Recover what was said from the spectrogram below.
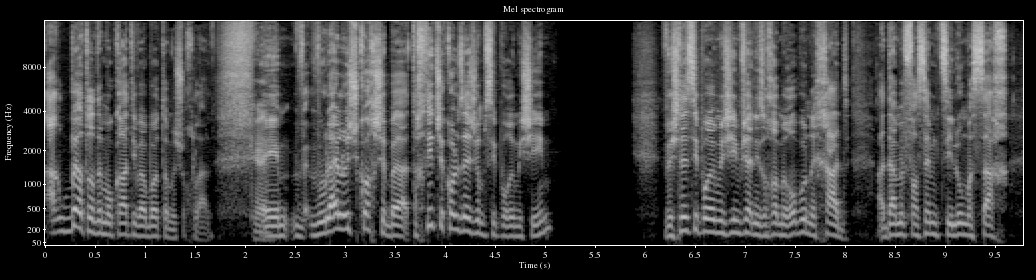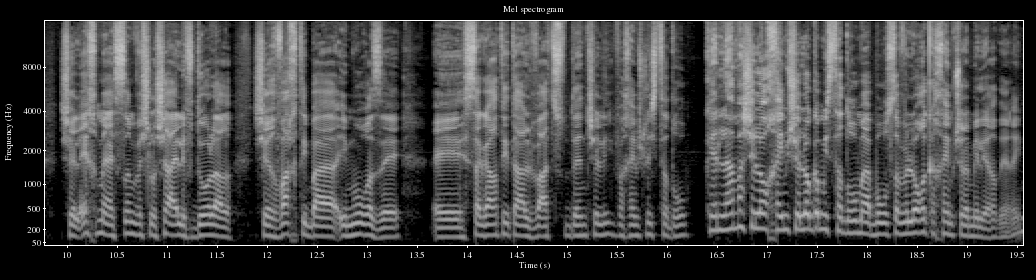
הרבה יותר דמוקרטי והרבה יותר משוכלל. כן. אה, ואולי לא לשכוח שבתחתית של כל זה יש גם סיפורים אישיים. ושני סיפורים אישיים שאני זוכר מרובון אחד אדם מפרסם צילום מסך של איך מה-23 אלף דולר שהרווחתי בהימור הזה אה, סגרתי את ההלוואת סטודנט שלי והחיים שלי הסתדרו. כן למה שלא החיים שלו גם הסתדרו מהבורסה ולא רק החיים של המיליארדרים.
